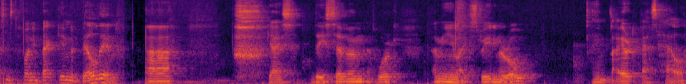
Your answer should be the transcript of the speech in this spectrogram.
guys, Mr. Fonny back in the building. Uh, guys, day seven at work. I mean, like straight in a row. I'm tired as hell.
